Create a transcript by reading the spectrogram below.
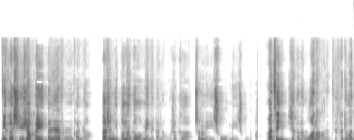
你搁学校可以跟任何人干仗。”但是你不能跟我妹妹干仗。我说哥，是没处没处。完这女就搁那窝囊的，他就问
